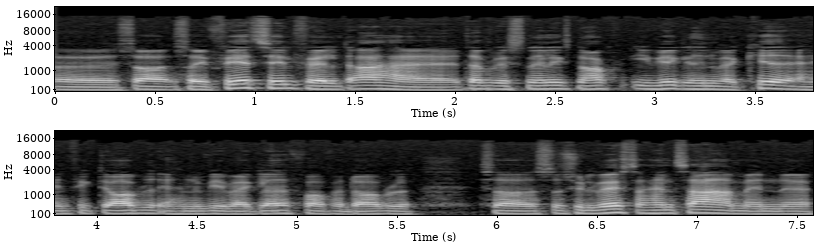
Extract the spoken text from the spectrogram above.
Øh, så, så i flere tilfælde, der, har, der vil Snellings nok i virkeligheden være ked af, at han fik dobbelt, at han ville være glad for at få dobbelt. Så, så Sylvester han tager, men øh,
